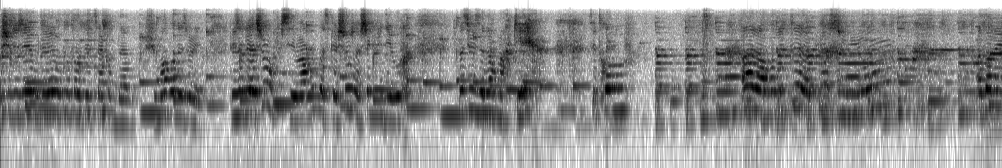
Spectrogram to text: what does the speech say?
je suis désolé, vous devez vous contenter de ça comme. Je suis vraiment désolé. Les ondulations en plus c'est marrant parce qu'elles changent à chaque vidéo. Je sais pas si vous avez remarqué. C'est trop ouf. Alors on était à la place Union. Attendez,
